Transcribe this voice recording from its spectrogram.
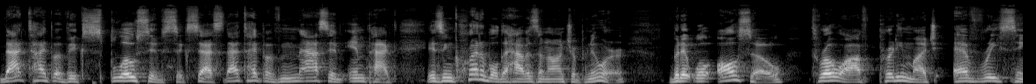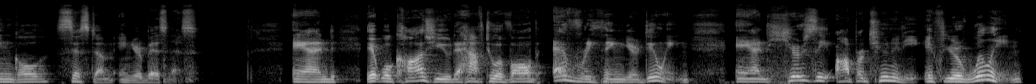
That type of explosive success, that type of massive impact is incredible to have as an entrepreneur, but it will also throw off pretty much every single system in your business. And it will cause you to have to evolve everything you're doing. And here's the opportunity if you're willing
